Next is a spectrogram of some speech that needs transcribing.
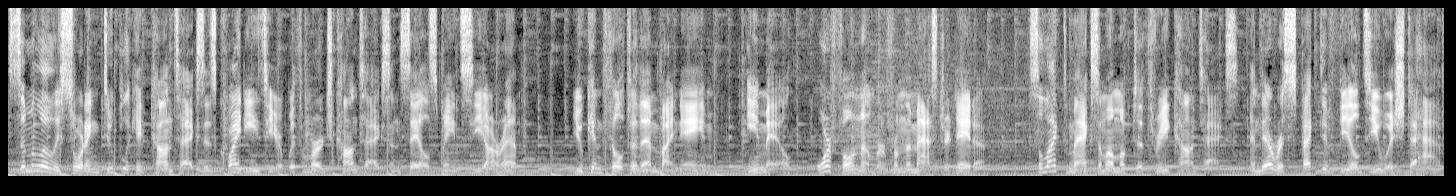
Similarly, sorting duplicate contacts is quite easier with Merge Contacts in SalesMate CRM. You can filter them by name, email, or phone number from the master data. Select maximum up to three contacts and their respective fields you wish to have.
